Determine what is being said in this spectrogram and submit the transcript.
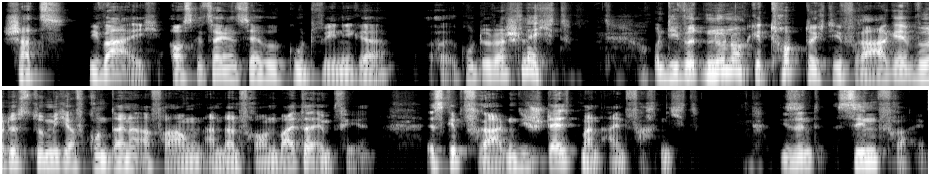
Schatz, wie war ich? Ausgezeichnet, sehr gut, gut, weniger, äh, gut oder schlecht? Und die wird nur noch getoppt durch die Frage, würdest du mich aufgrund deiner Erfahrungen anderen Frauen weiterempfehlen? Es gibt Fragen, die stellt man einfach nicht. Die sind sinnfrei,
